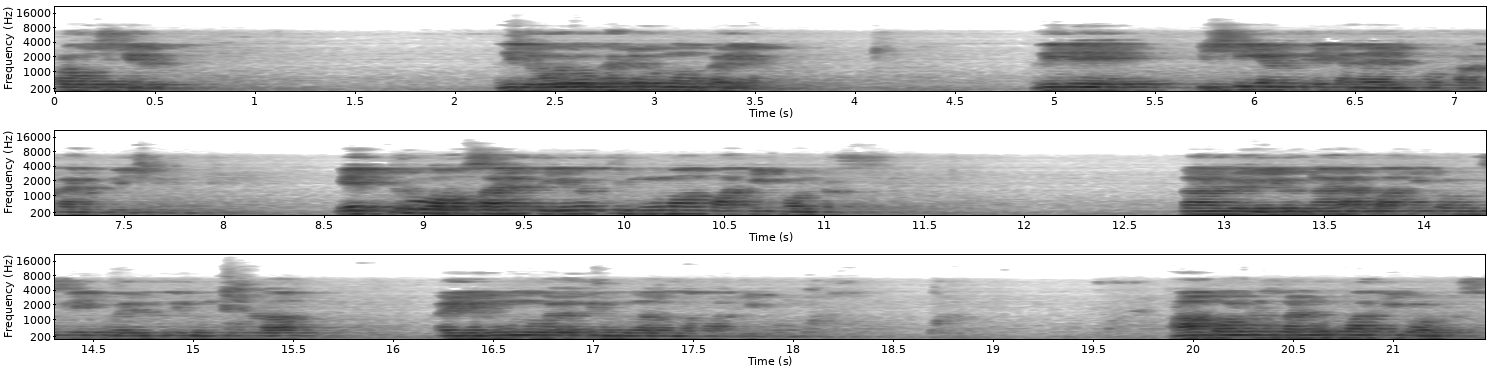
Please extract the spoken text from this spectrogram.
പ്രവർത്തിക്കരുത്. അതിന്റെ ഓരോ ഘട്ടവും നമുക്കറിയാം. അതിന്റെ വിശദീകരണത്തിലേക്ക് ഞാൻ ഇപ്പോൾ കടക്കാൻ ഉദ്ദേശിക്കുന്നത് ഏറ്റവും അവസാനത്തെ ഇരുപത്തി മൂന്നാം പാർട്ടി കോൺഗ്രസ്. ഇരുപത്തിനാലാം പാർട്ടി കോൺഗ്രസിലേക്ക് വരുന്നതിന് മുമ്പുള്ള കഴിഞ്ഞ മൂന്ന് കൊല്ലത്തിന് മുമ്പ് നടന്ന പാർട്ടി കോൺഗ്രസ്. ആ കോൺഗ്രസ് കണ്ണൂർ പാർട്ടി കോൺഗ്രസ്.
